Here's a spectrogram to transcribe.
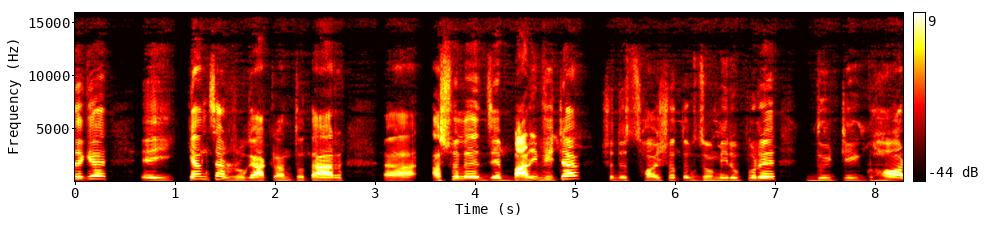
থেকে এই ক্যান্সার রোগে আক্রান্ত। তার আসলে যে বাড়ি ভিটা, শুধু ছয় শতক জমির উপরে দুইটি ঘর,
